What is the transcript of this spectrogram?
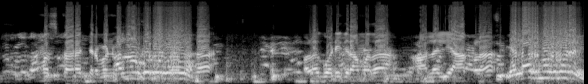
ನಮಸ್ಕಾರ ಒಳಗೋಡಿ ಗ್ರಾಮದ ಹಾಲಲ್ಲಿ ಆಕಳ. ಎಲ್ಲಾರು ನೋಡ್ಬರ್ರಿ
